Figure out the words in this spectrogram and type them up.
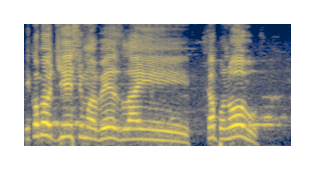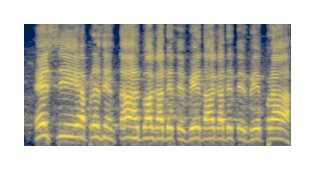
E como eu disse uma vez lá em Campo Novo, esse apresentar do HDTV, da HDTV para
